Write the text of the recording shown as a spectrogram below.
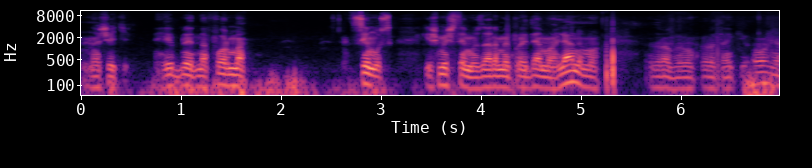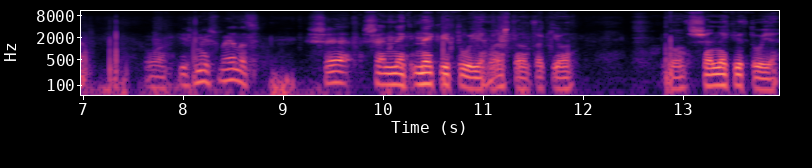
значить, гібридна форма цимус, кішмиш цимус. Зараз ми пройдемо, глянемо, зробимо коротенький огляд. О, кішмиш велес ще, ще не, не квітує. Бачите, от. От, ще не квітує.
